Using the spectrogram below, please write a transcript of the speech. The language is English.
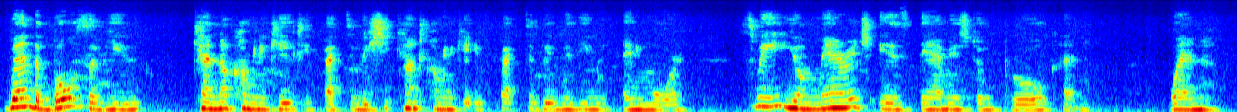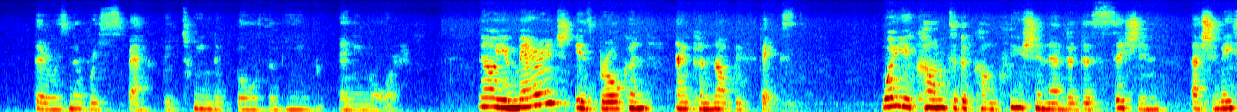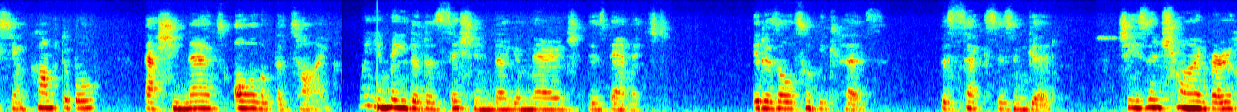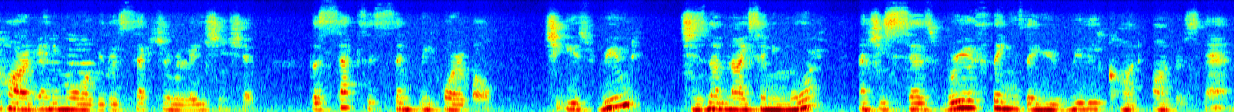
when the both of you cannot communicate effectively, she can't communicate effectively with you anymore. Three, your marriage is damaged or broken when there is no respect between the both of you anymore. Now, your marriage is broken and cannot be fixed. When you come to the conclusion and the decision that she makes you uncomfortable, that she nags all of the time, when you made the decision that your marriage is damaged, it is also because the sex isn't good. She isn't trying very hard anymore with this sexual relationship. The sex is simply horrible. She is rude, she's not nice anymore, and she says weird things that you really can't understand.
